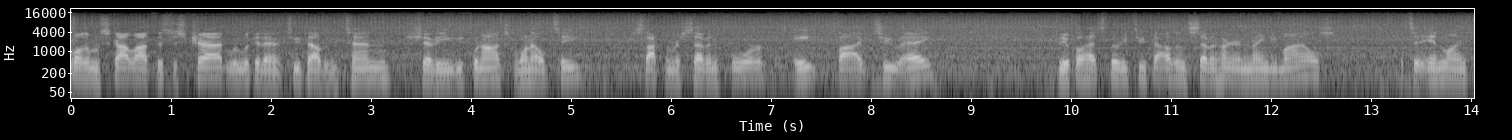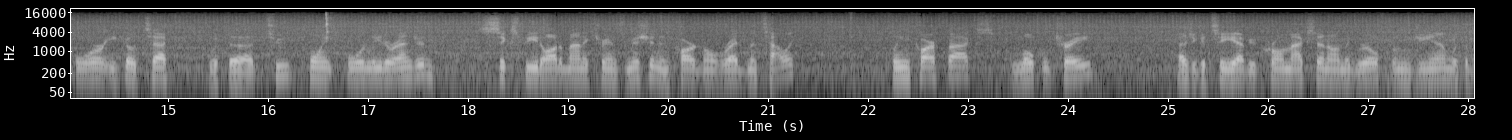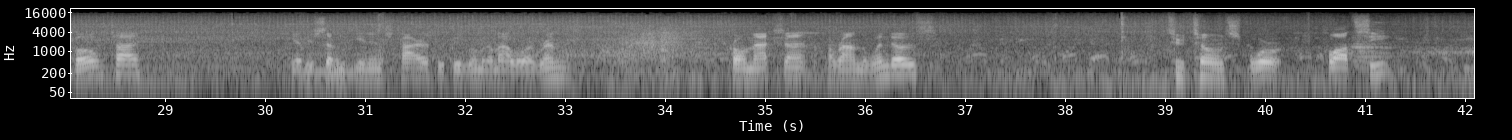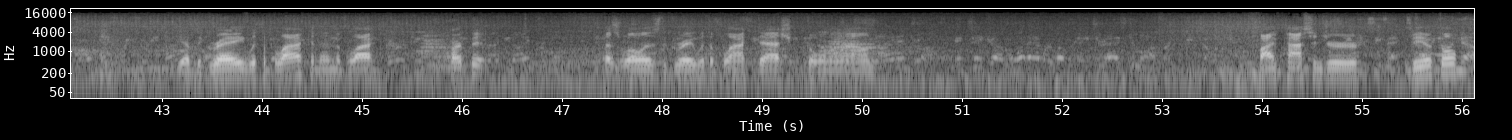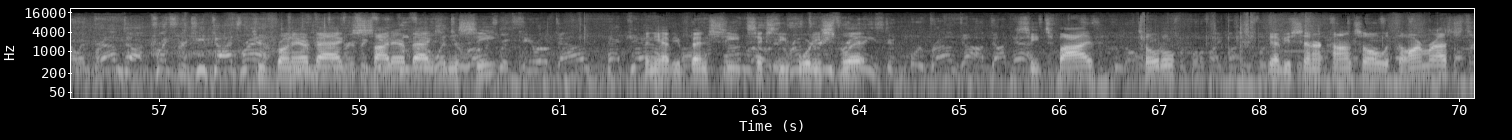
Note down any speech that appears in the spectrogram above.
Welcome to Scott Lot. This is Chad. We're looking at a 2010 Chevy Equinox 1LT, stock number 74852A. Vehicle has 32,790 miles. It's an inline 4 Ecotec with a 2.4 liter engine, 6-speed automatic transmission in cardinal red metallic, clean Carfax, local trade. As you can see, you have your chrome accent on the grill from GM with the bow tie. You have your 17 inch tires with the aluminum alloy rims. Chrome accent around the windows. Two-tone sport cloth seat. You have the gray with the black and then the black carpet as well as the gray with the black dash going around. five passenger vehicle. Two front airbags, side airbags in the seat. Then you have your bench seat, 60-40 split. Seats five total. You have your center console with the armrest.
